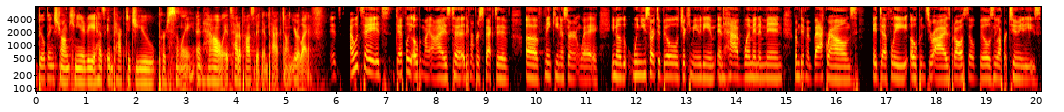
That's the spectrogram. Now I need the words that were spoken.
building strong community has impacted you personally and how it's had a positive impact on your life. It's, I would say it's definitely opened my eyes to a different perspective of thinking a certain way. You know, when you start to build your community and, and have women and men from different backgrounds, it definitely opens your eyes, but also builds new opportunities.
